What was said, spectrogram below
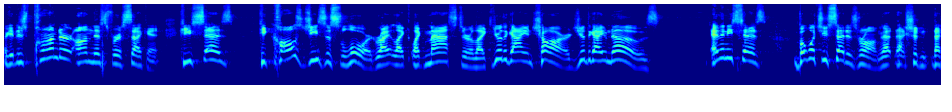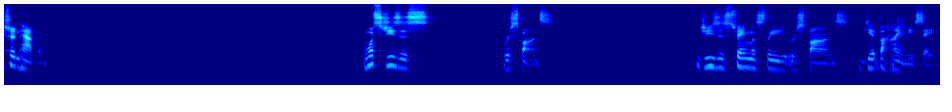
okay, just ponder on this for a second. He says, he calls Jesus Lord, right? Like, like master, like you're the guy in charge, you're the guy who knows. And then he says, but what you said is wrong. That, that, shouldn't, that shouldn't happen. What's Jesus' response? Jesus famously responds, Get behind me, Satan.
